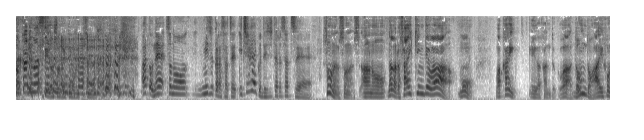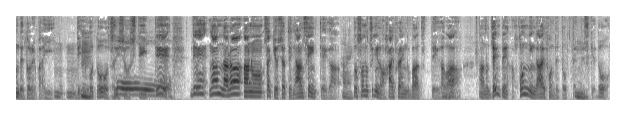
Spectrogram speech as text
わかりますよ、その気持ち。あとね、その、自ら撮影、いち早くデジタル撮影。そうなんです、そうなんです。あの、だから最近では、もう、若い映画監督は、どんどん iPhone で撮ればいいっていうことを推奨していて、で、なんなら、あの、さっきおっしゃったように、 Unsane って映画はい。と、その次の High Flying Birds って映画は、あの、全編、本人が iPhone で撮ってるんですけど、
